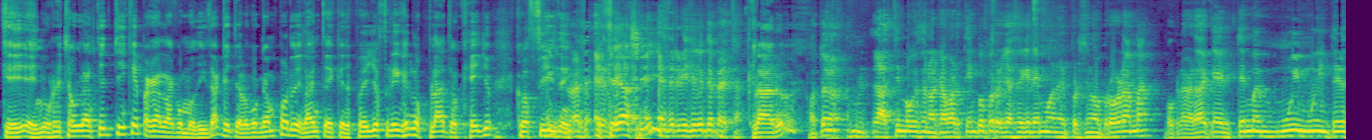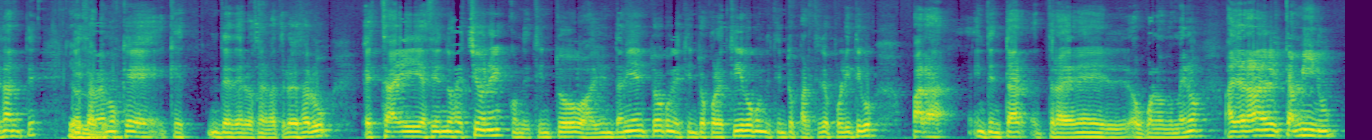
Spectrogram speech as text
que en un restaurante tienes que pagar la comodidad, que te lo pongan por delante, que después ellos freguen los platos, que ellos cocinen. es que así. El servicio que te prestan. Claro. lástima que se nos acaba el tiempo, pero ya seguiremos en el próximo programa, porque la verdad que el tema es muy, muy interesante y sabemos que, que, desde el Observatorio de Salud estáis haciendo gestiones con distintos ayuntamientos, con distintos colectivos, con distintos partidos políticos para intentar traer el, o por lo menos allanar el camino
